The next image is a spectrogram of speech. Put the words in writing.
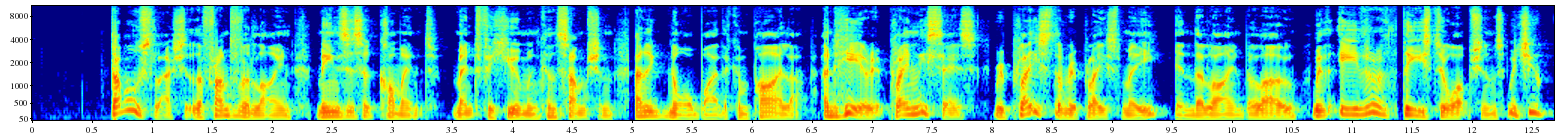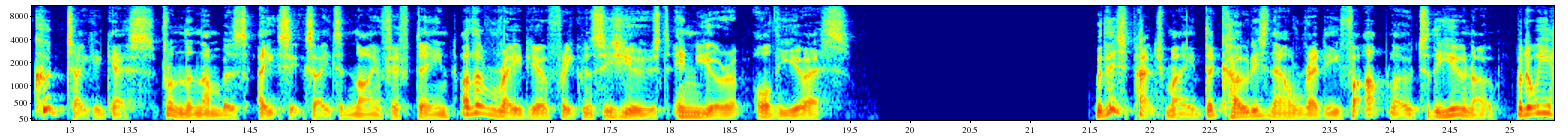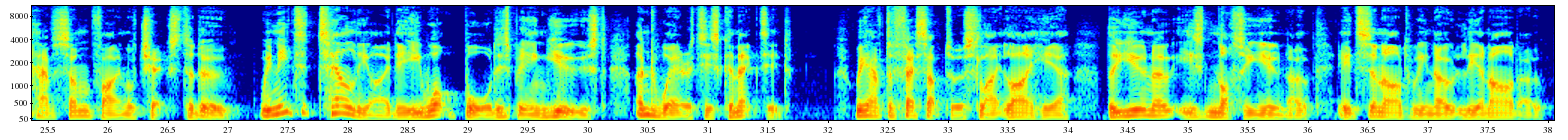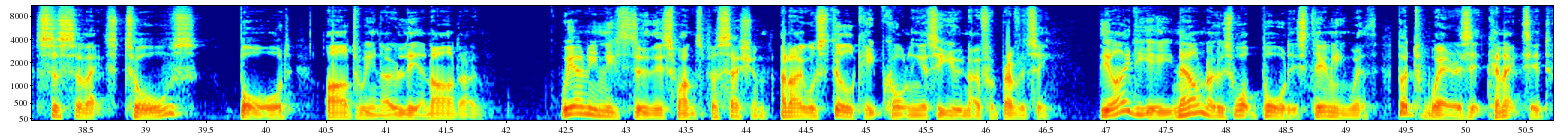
Double slash at the front of a line means it's a comment meant for human consumption and ignored by the compiler. And here it plainly says replace the replace me in the line below with either of these two options, which you could take a guess from the numbers 868 and 915 are the radio frequencies used in Europe or the US. With this patch made, the code is now ready for upload to the UNO, but we have some final checks to do. We need to tell the IDE what board is being used and where it is connected. We have to fess up to a slight lie here. The Uno is not a Uno, it's an Arduino Leonardo. So select Tools, Board, Arduino Leonardo. We only need to do this once per session, and I will still keep calling it a Uno for brevity. The IDE now knows what board it's dealing with, but where is it connected?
